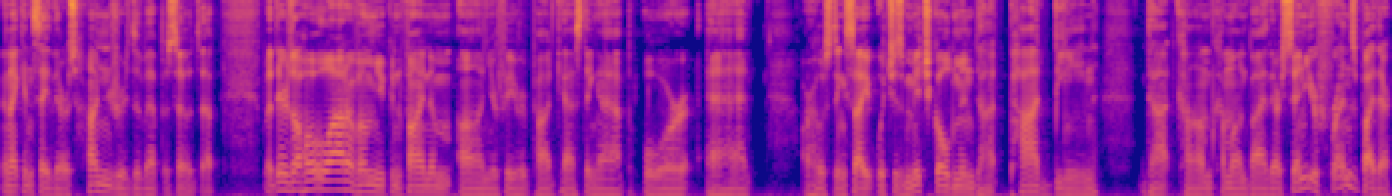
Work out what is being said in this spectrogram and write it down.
And I can say there's hundreds of episodes up. But there's a whole lot of them. You can find them on your favorite podcasting app or at our hosting site, which is mitchgoldman.podbean.com. Come on by there. Send your friends by there.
